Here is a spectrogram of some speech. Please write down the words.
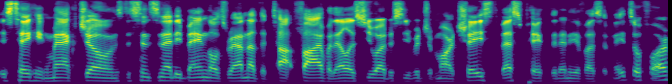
is taking Mac Jones. The Cincinnati Bengals round out the top five with LSU wide receiver Ja'Marr Chase, the best pick that any of us have made so far.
